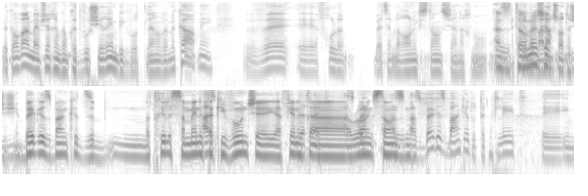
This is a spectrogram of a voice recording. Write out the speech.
וכמובן, בהמשך הם גם כתבו שירים בעקבות לנון ומקארטני, והפכו בעצם לרולינג סטונס שאנחנו אז אתה אומר במהלך שנות ה-60. ש Beggars Banquet זה מתחיל לסמן את אז- הכיוון שיאפיין את הרולינג סטונס. אז- אז Beggars Banquet הוא תקליט אה, עם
